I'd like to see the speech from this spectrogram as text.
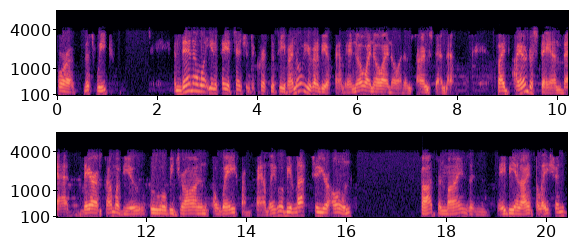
for this week. And then I want you to pay attention to Christmas Eve. I know you're going to be a family. I know, I know, I know, and I understand that. But I understand that there are some of you who will be drawn away from family, who will be left to your own thoughts and minds and maybe in isolation,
